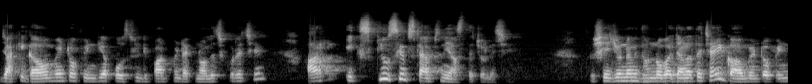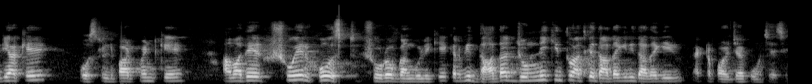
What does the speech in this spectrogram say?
যাকে government of India postal department acknowledge করেছে আর এক্সক্লুসিভ স্ট্যাম্পস নিয়ে আসতে চলেছে। তো সেই জন্য আমি ধন্যবাদ জানাতে চাই গভর্নমেন্ট অফ ইন্ডিয়াকে পোস্টাল ডিপার্টমেন্টকে আমাদের শোয়ের হোস্ট সৌরভ গাঙ্গুলিকে কারণ কি দাদার জন্যই কিন্তু আজকে দাদাগিরি দাদাগিরি একটা পর্যায়ে পৌঁছেছে।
